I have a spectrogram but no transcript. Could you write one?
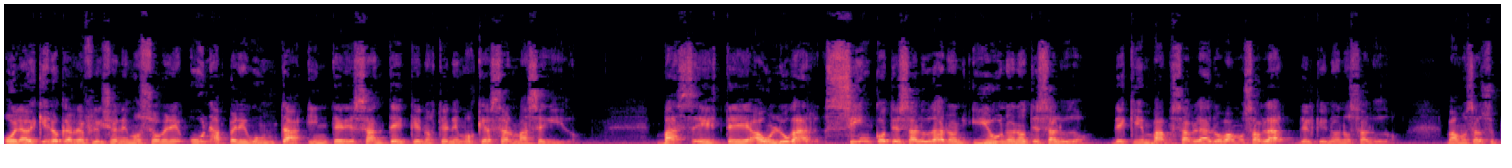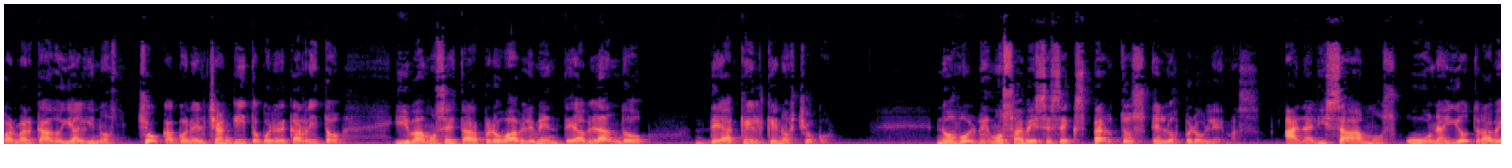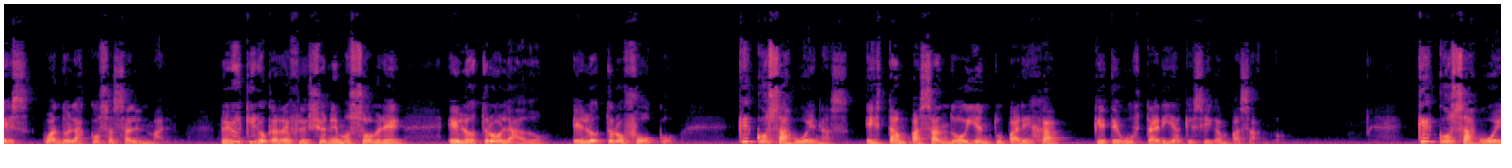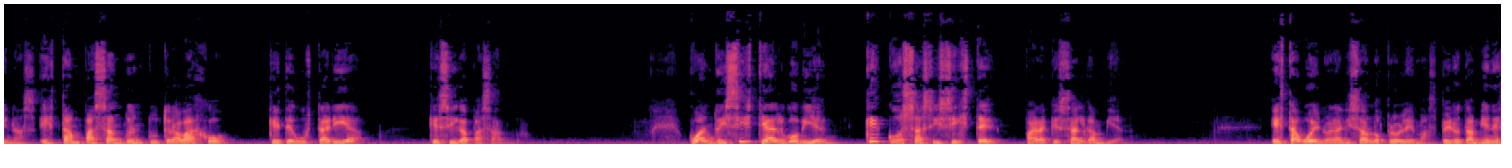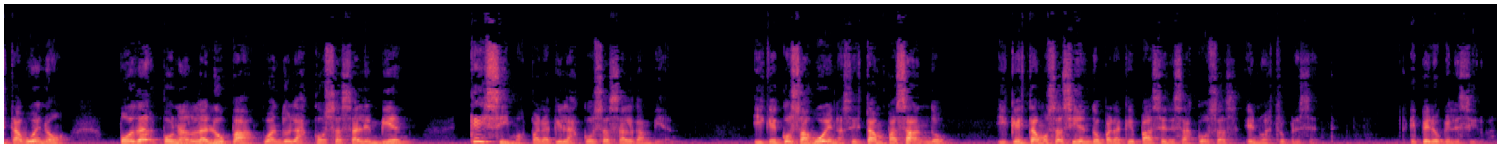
Hola, hoy quiero que reflexionemos sobre una pregunta interesante que nos tenemos que hacer más seguido. Vas este, a un lugar, cinco te saludaron y uno no te saludó. ¿De quién vamos a hablar o vamos a hablar? Del que no nos saludó. Vamos al supermercado y alguien nos choca con el changuito, con el carrito, y vamos a estar probablemente hablando de aquel que nos chocó. Nos volvemos a veces expertos en los problemas analizamos una y otra vez cuando las cosas salen mal. Pero hoy quiero que reflexionemos sobre el otro lado, el otro foco. ¿Qué cosas buenas están pasando hoy en tu pareja que te gustaría que sigan pasando? ¿Qué cosas buenas están pasando en tu trabajo que te gustaría que siga pasando? Cuando hiciste algo bien, ¿qué cosas hiciste para que salgan bien? Está bueno analizar los problemas, pero también está bueno poder poner la lupa cuando las cosas salen bien. ¿Qué hicimos para que las cosas salgan bien? ¿Y qué cosas buenas están pasando? ¿Y qué estamos haciendo para que pasen esas cosas en nuestro presente? Espero que les sirva.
